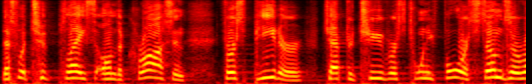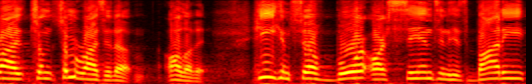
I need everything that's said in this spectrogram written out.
That's what took place on the cross. And 1 Peter chapter 2, verse 24 summarize, summarize it up, all of it. He himself bore our sins in his body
